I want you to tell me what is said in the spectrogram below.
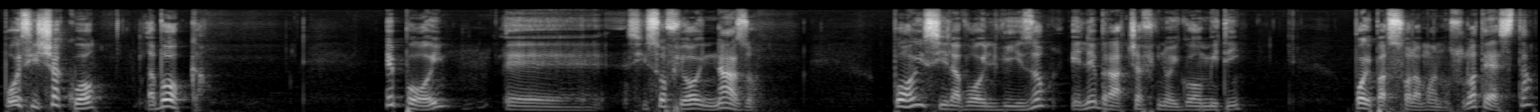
poi si sciacquò la bocca e poi eh, si soffiò il naso poi si lavò il viso e le braccia fino ai gomiti. Poi passò la mano sulla testa.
